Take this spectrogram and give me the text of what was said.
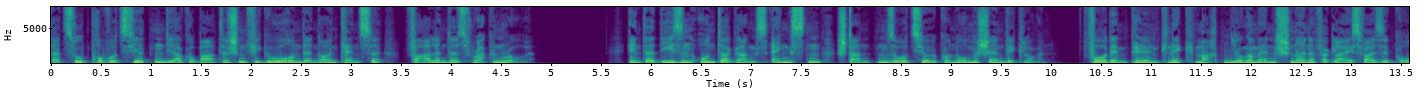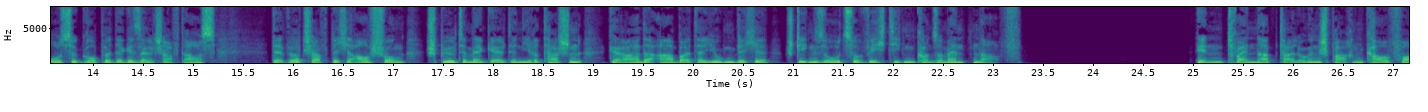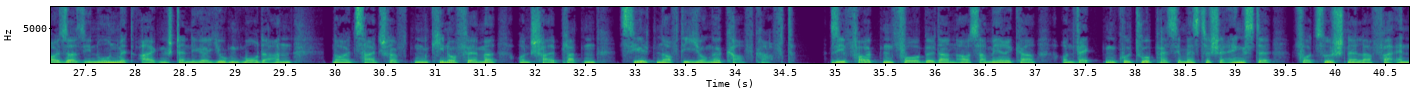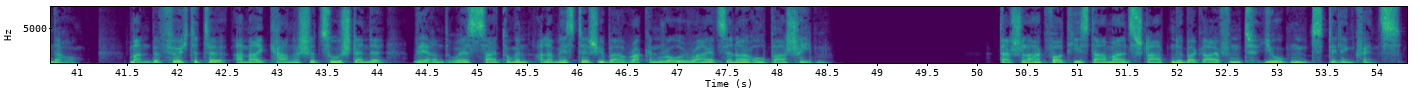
Dazu provozierten die akrobatischen Figuren der neuen Tänze vor allem des Rock'n'Roll. Hinter diesen Untergangsängsten standen sozioökonomische Entwicklungen. Vor dem Pillenknick machten junge Menschen eine vergleichsweise große Gruppe der Gesellschaft aus. Der wirtschaftliche Aufschwung spülte mehr Geld in ihre Taschen, gerade Arbeiterjugendliche stiegen so zu wichtigen Konsumenten auf. In Twen-Abteilungen sprachen Kaufhäuser sie nun mit eigenständiger Jugendmode an, Neue Zeitschriften, Kinofilme und Schallplatten zielten auf die junge Kaufkraft. Sie folgten Vorbildern aus Amerika und weckten kulturpessimistische Ängste vor zu schneller Veränderung. Man befürchtete amerikanische Zustände, während US-Zeitungen alarmistisch über Rock'n'Roll Riots in Europa schrieben. Das Schlagwort hieß damals staatenübergreifend Jugenddelinquenz.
